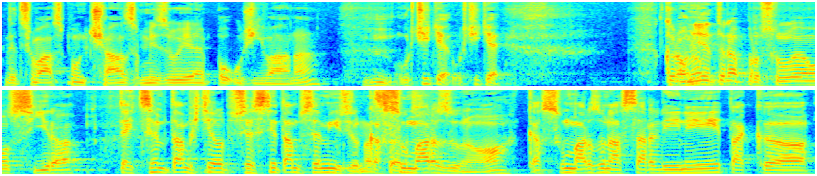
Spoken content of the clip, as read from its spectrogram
kde třeba aspoň část hmyzu je používána? Mm, určitě, určitě. Kromě ono, teda proslulého síra. Teď jsem tam chtěl, přesně tam se mířil, Kasumarzu, no. Kasumarzu na Sardíny, tak uh,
